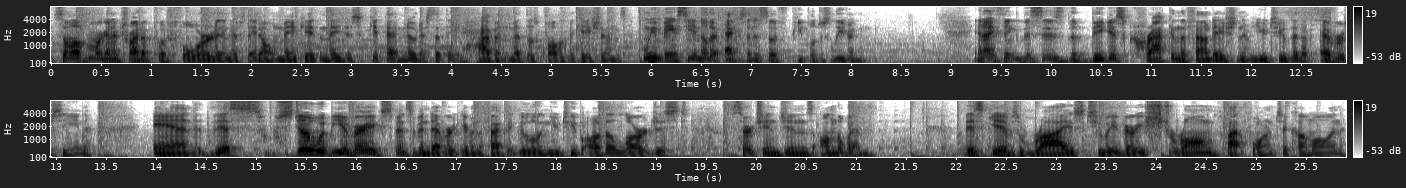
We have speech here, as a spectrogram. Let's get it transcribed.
Some of them are going to try to push forward, and if they don't make it and they just get that notice that they haven't met those qualifications, we may see another exodus of people just leaving. And I think this is the biggest crack in the foundation of YouTube that I've ever seen. And this still would be a very expensive endeavor given the fact that Google and YouTube are the largest search engines on the web. This gives rise to a very strong platform to come on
